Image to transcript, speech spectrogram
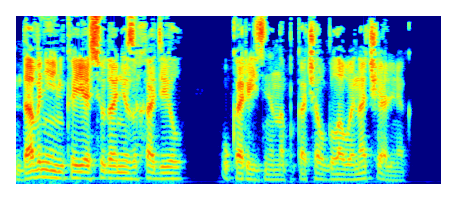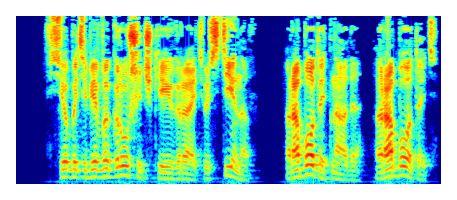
Давненько я сюда не заходил, укоризненно покачал головой начальник. Все бы тебе в игрушечки играть, Устинов. Работать надо, работать.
